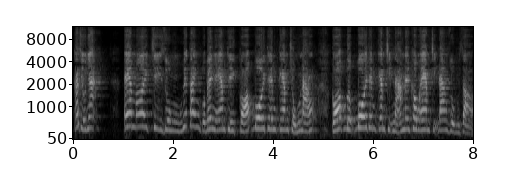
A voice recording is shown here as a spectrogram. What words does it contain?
Các chị nhá Em ơi, chị dùng huyết thanh của bên nhà em thì có bôi thêm kem chống nắng Có được bôi thêm kem trị nám lên không em, chị đang dùng dở.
